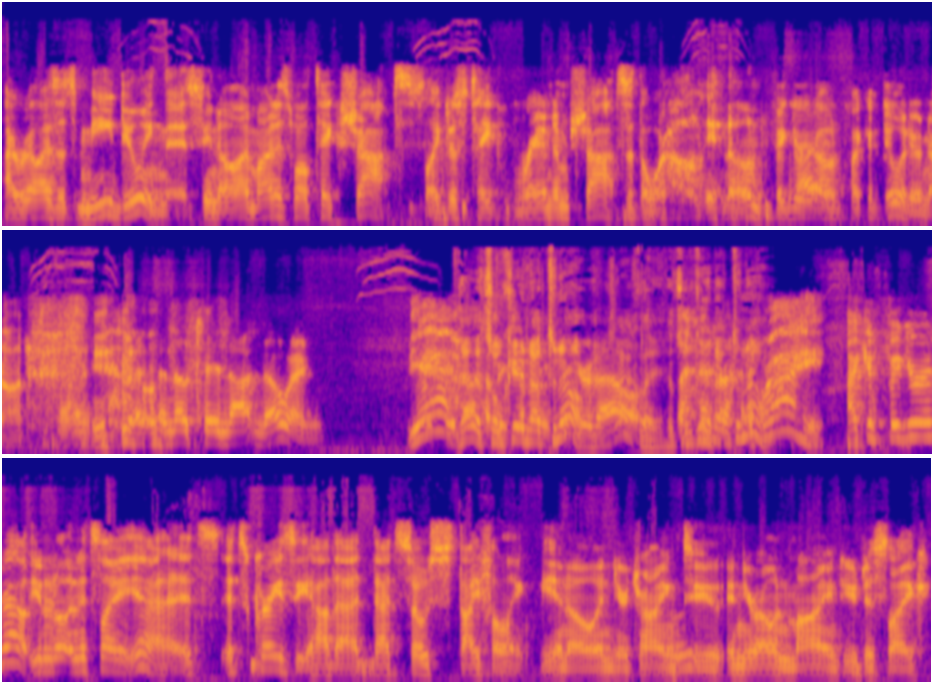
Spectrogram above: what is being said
I realized it's me doing this. You know, I might as well take shots, like just take random shots at the world, you know, and figure Right. out if I can do it or not. You know? and okay, not knowing. Yeah. Yeah, it's okay not to something know. figured out. Exactly, it's okay not to know. Right, I can figure it out, you know, and it's like, yeah, it's it's crazy how that that's so stifling, you know, and you're trying mm-hmm. to in your own mind, you just like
